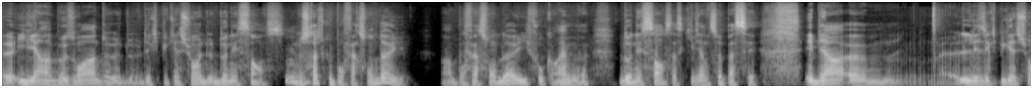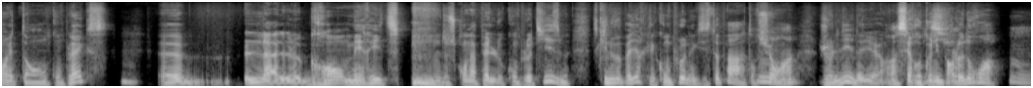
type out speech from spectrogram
il y a un besoin d'explication et de donner sens, mmh. ne serait-ce que pour faire son deuil. Hein, pour faire son deuil, il faut quand même euh, donner sens à ce qui vient de se passer. Eh bien, euh, les explications étant complexes, mm. euh, le grand mérite de ce qu'on appelle le complotisme, ce qui ne veut pas dire que les complots n'existent pas, attention, mm. hein, je le dis d'ailleurs, hein, c'est reconnu par le droit. Mm.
